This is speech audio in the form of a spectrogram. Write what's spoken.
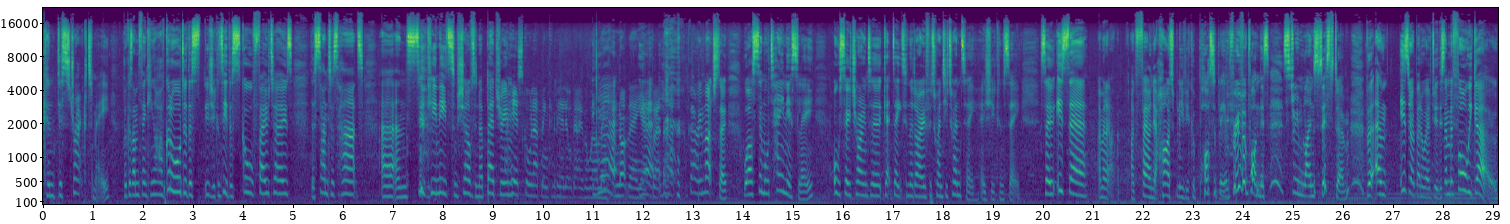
can distract me because I'm thinking, oh, I've got to order this, as you can see, the school photos, the Santa's hat, uh, and Suki needs some shelves in her I bedroom. hear school admin can be a little bit overwhelming. I'm not there yet, yeah, but yeah, very much so. While simultaneously also trying to get dates in the diary for 2020, as you can see. So, is there? I mean, I, I found it hard to believe you could possibly improve upon this streamlined system, but um, is there a better way of doing this? And before we go,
